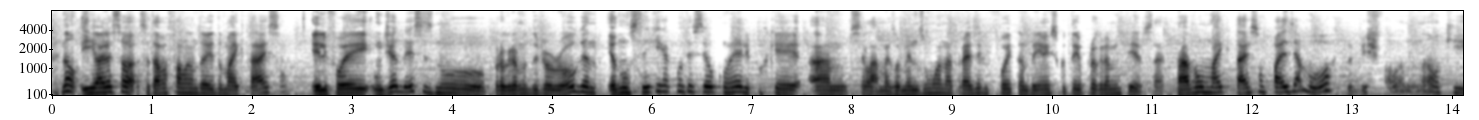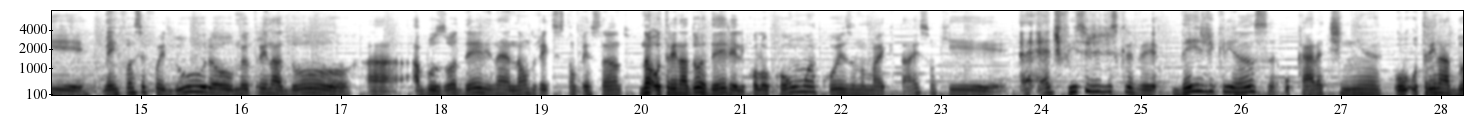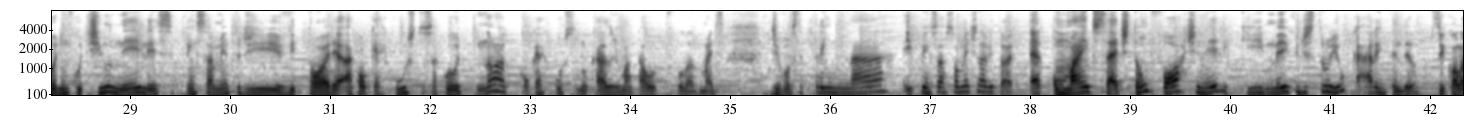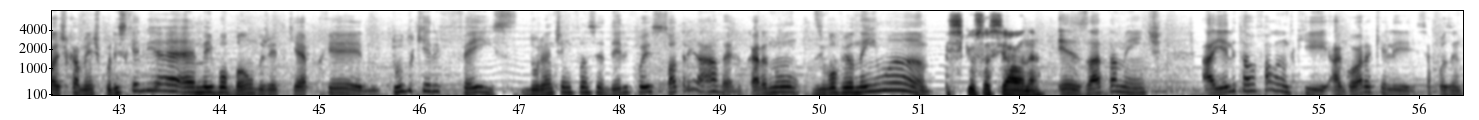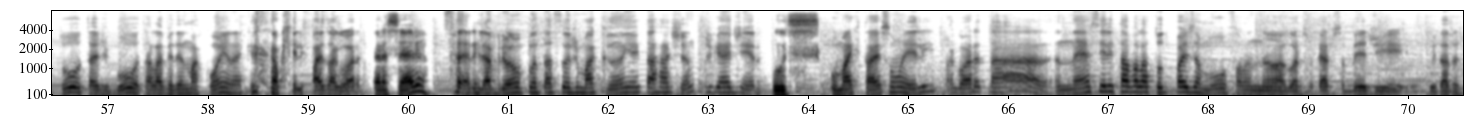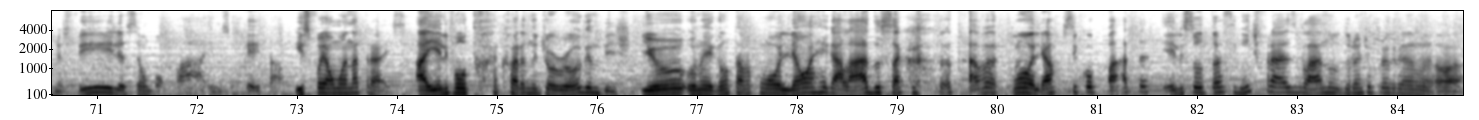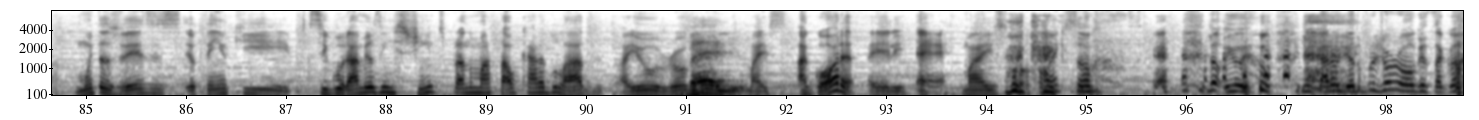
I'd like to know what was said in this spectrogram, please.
Não, e olha só, você tava falando aí do Mike Tyson. Ele foi um dia desses no programa do Joe Rogan. Eu não sei o que aconteceu com ele, porque, há, sei lá, mais ou menos um ano atrás ele foi também. Eu escutei o programa inteiro, sabe? Tava um Mike Tyson paz e amor. O bicho falando, não, que minha infância foi dura, o meu treinador ah, abusou dele, né? Não do jeito que vocês estão pensando. Não, o treinador dele, ele colocou uma coisa no Mike Tyson que é, é difícil de descrever. Desde criança, o cara tinha. O, o treinador incutiu nele esse pensamento de vitória a qualquer custo, sacou? Não a qualquer custo no caso de matar o fulano, mas de você treinar e pensar somente na vitória. Era um mindset tão forte nele que meio que destruiu o cara, entendeu? Psicologicamente. Por isso que ele é, é meio bobão do jeito que é, porque tudo que ele fez durante a infância dele foi só treinar, velho. O cara não desenvolveu nenhuma Skill social, né? Exatamente. Aí ele tava falando que agora que ele se aposentou, tá de boa, tá lá vendendo maconha, né? Que é o que ele faz agora. Pera, sério? Sério, ele abriu uma plantação de maconha e tá rachando de ganhar dinheiro. Putz, O Mike Tyson, ele agora tá nessa e ele tava lá todo paz e amor, falando, não, agora eu só quero saber de cuidar das minhas filhas, ser um bom pai, não sei o que e tal. Isso foi há um ano atrás. Aí ele voltou agora no Joe Rogan, bicho. E o, o negão tava com o olhão arregalado, sacou? tava com um olhar psicopata. Ele soltou a seguinte frase lá no, durante o programa, ó. Muitas vezes eu tenho que segurar meus instintos pra não matar o cara do lado. Aí o Rogan... Velho. Mas agora? Aí ele, é, mas co- como é que são? Não, e o, e o cara olhando pro Joe Rogan, sacou?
